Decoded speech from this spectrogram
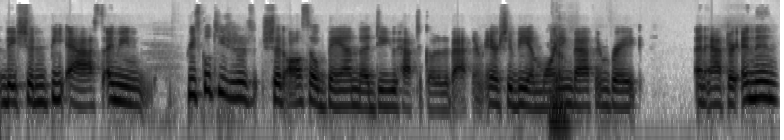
they shouldn't be asked. I mean, preschool teachers should also ban the do you have to go to the bathroom? There should be a morning yeah. bathroom break and after and then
